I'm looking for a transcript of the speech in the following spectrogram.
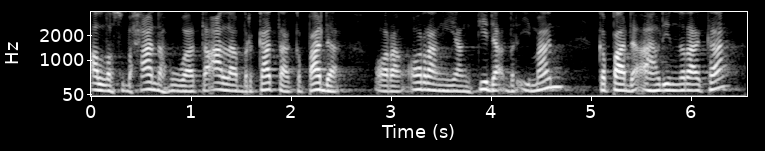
Allah Subhanahu wa taala berkata kepada orang-orang yang tidak beriman kepada ahli neraka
